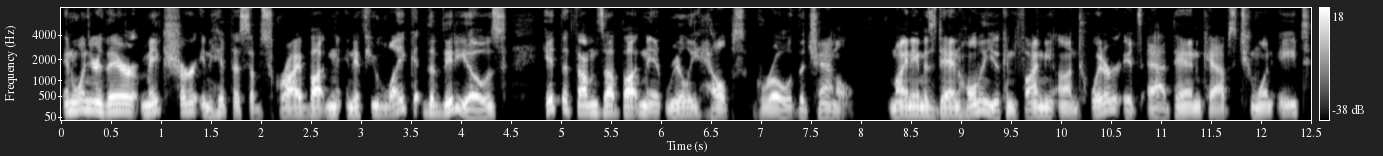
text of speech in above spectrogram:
And when you're there, make sure and hit the subscribe button. And if you like the videos, hit the thumbs up button. It really helps grow the channel. My name is Dan Holney. You can find me on Twitter. It's at DanCaps218.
